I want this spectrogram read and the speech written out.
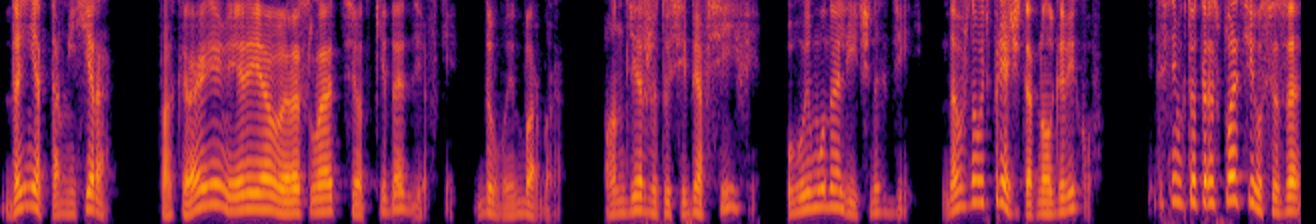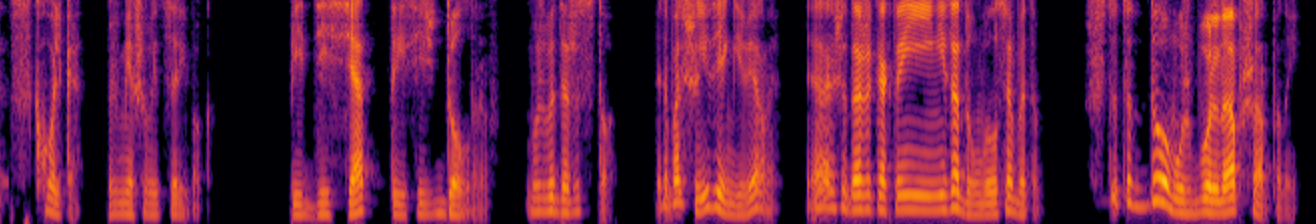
Да нет там ни хера. По крайней мере, я выросла от тетки до девки, думает Барбара. Он держит у себя в сейфе уйму наличных денег. Должно быть, прячет от налоговиков. Это с ним кто-то расплатился за... Сколько? Вмешивается Рибок. Пятьдесят тысяч долларов. Может быть, даже сто. Это большие деньги, верно? Я раньше даже как-то и не задумывался об этом. Что-то дом уж больно обшарпанный.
